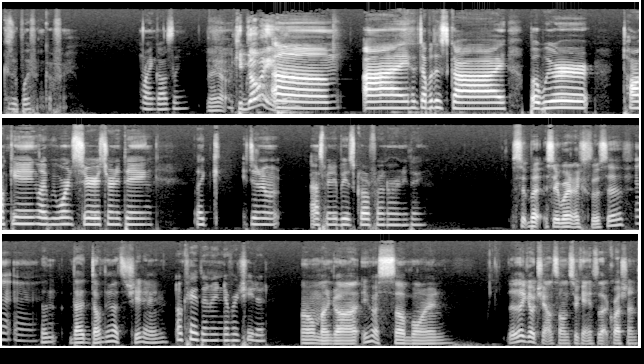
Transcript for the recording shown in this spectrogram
cause we're boyfriend and girlfriend. Ryan Gosling. No, no. Keep going. Um, I hooked up with this guy, but we were talking like we weren't serious or anything. Like he didn't ask me to be his girlfriend or anything. so, but so you weren't exclusive? Mm-mm. Then that don't think that's cheating. Okay, then I never cheated. Oh my god, you are so boring. Did they go cheat on someone so you can answer that question?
